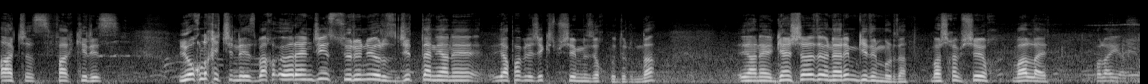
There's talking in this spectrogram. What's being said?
Açız, fakiriz. Yokluk içindeyiz. Bak öğrenciyiz, sürünüyoruz. Cidden yani yapabilecek hiçbir şeyimiz yok bu durumda. Yani gençlere de önerim gidin buradan. Başka bir şey yok. Vallahi. Kolay gelsin.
